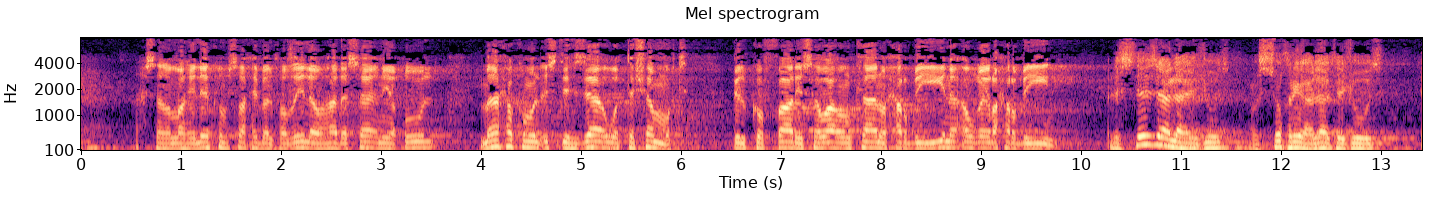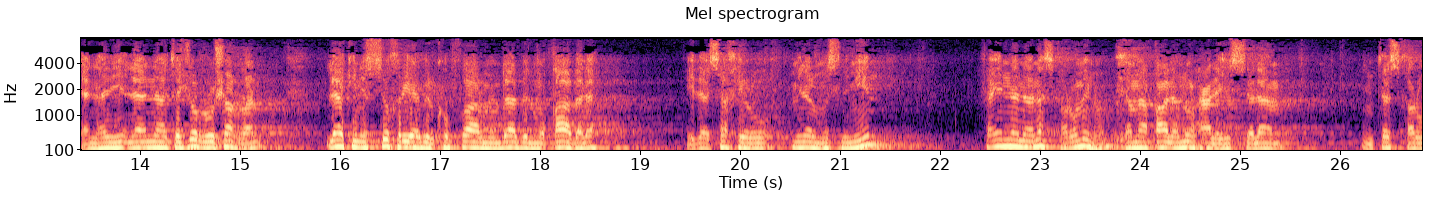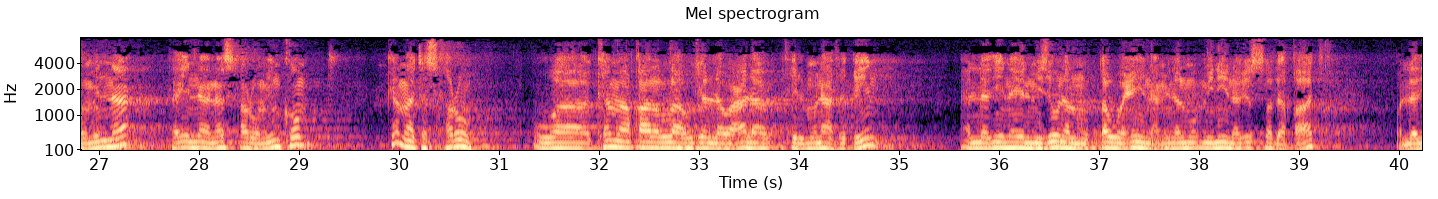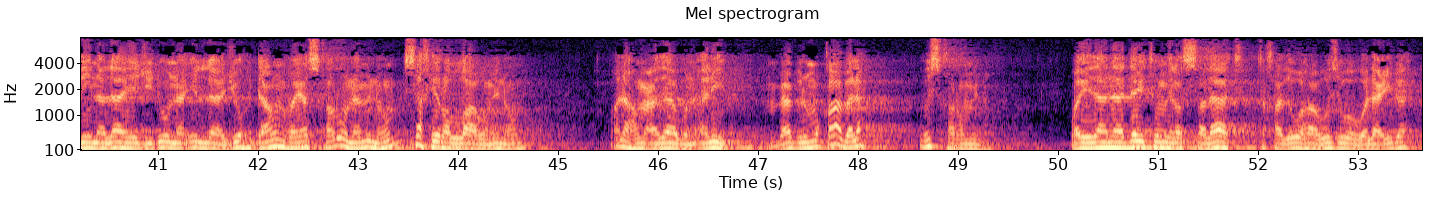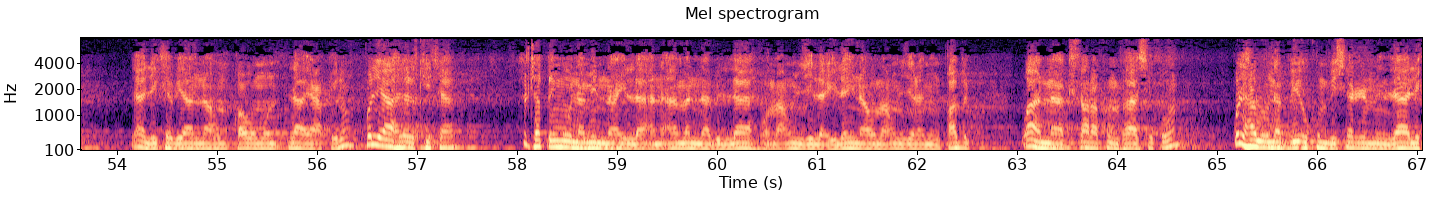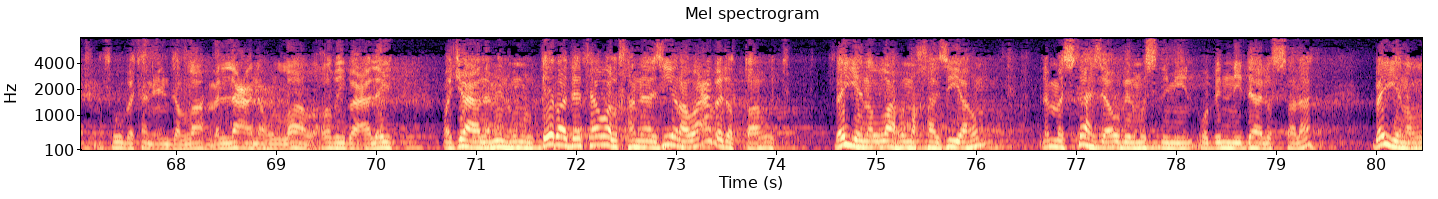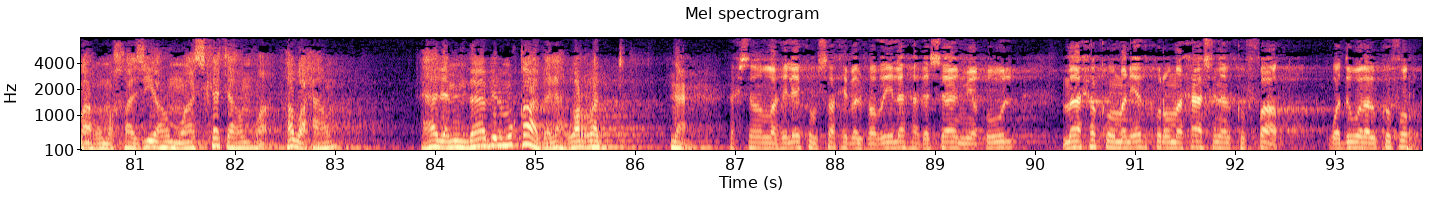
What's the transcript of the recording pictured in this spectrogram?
أحسن الله إليكم صاحب الفضيلة وهذا سائل يقول ما حكم الاستهزاء والتشمت؟ بالكفار سواء كانوا حربيين أو غير حربيين. الاستهزاء لا يجوز والسخرية لا تجوز لأنها, لأنها تجر شرا. لكن السخرية بالكفار من باب المقابلة إذا سخروا من المسلمين فإننا نسخر منهم. كما قال نوح عليه السلام إن تسخروا منا فإنا نسخر منكم كما تسخرون. وكما قال الله جل وعلا في المنافقين الذين يلمزون المتطوعين من المؤمنين في الصدقات والذين لا يجدون إلا جهدهم فيسخرون منهم سخر الله منهم ولهم عذاب أليم. من باب المقابلة يسخر منهم. وإذا ناديتم إلى الصلاة اتخذوها وزوا ولعبا ذلك بأنهم قوم لا يعقلون. قل يا أهل الكتاب هل تقيمون منا إلا أن آمنا بالله وما أنزل إلينا وما أنزل من قبل وأن أكثركم فاسقون؟ قل هل ننبئكم بشر من ذلك مثوبة عند الله من لعنه الله وغضب عليه وجعل منهم القردة والخنازير وعبد الطاغوت؟ بين الله مخازيهم لما استهزأوا بالمسلمين وبالنداء للصلاة بين الله مخازيهم وأسكتهم وفضحهم. هذا من باب المقابلة والرد. نعم. أحسن الله إليكم صاحب الفضيلة. هذا سائل يقول ما حكم من يذكر محاسن الكفار ودول الكفر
